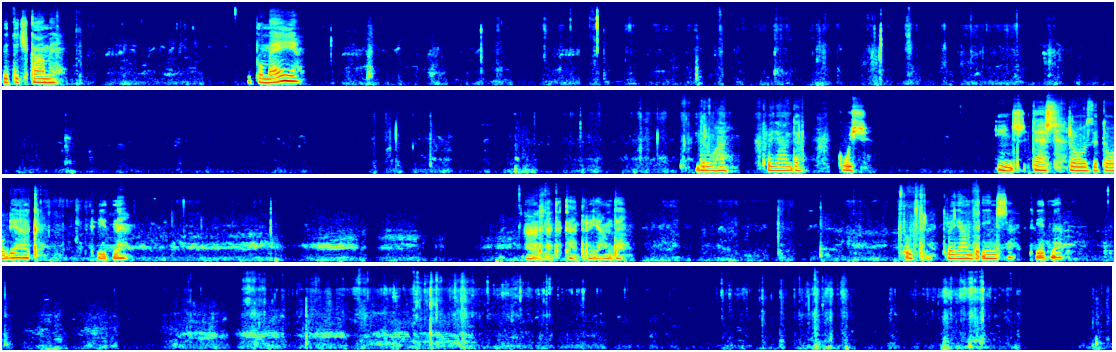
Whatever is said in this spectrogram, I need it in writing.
Квіточками. І помеї. Друга троянда, кущ. Інший теж рози тобіак квітне. Гарна така троянда. Тут троянда інша квітне.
